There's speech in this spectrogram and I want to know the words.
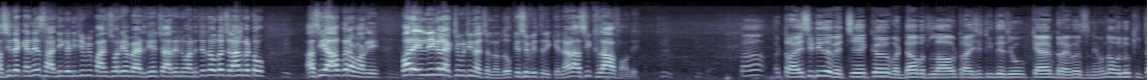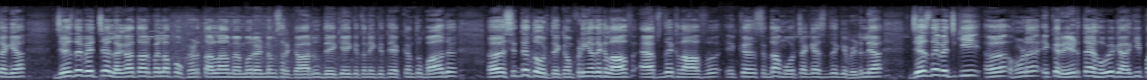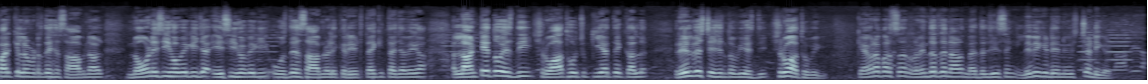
ਅਸੀਂ ਤਾਂ ਕਹਿੰਦੇ ਸਾਡੀ ਗੱਡੀ 'ਚ ਵੀ ਪੰਜ ਸਵਾਰੀਆਂ ਬੈਠਦੀਆਂ ਚਾਰੇ ਨਿਵਾਨ 'ਚ ਤੇ ਉਹਦਾ ਚਲਾਨ ਕੱਟੋ। ਅਸੀਂ ਆਪ ਕਰਾਵਾਂਗੇ, ਪਰ ਇਲੀਗਲ ਐਕਟੀਵਿਟੀ ਨਾ ਚੱਲਣ ਦਿਓ ਕਿਸੇ ਵੀ ਤਰੀਕੇ ਨਾਲ, ਅਸੀਂ ਖਿਲਾਫ ਆਉਂਦੇ ਤਾਂ ਟਰਾਈ ਸਿਟੀ ਦੇ ਵਿੱਚ ਇੱਕ ਵੱਡਾ ਬਦਲਾਅ ਟਰਾਈ ਸਿਟੀ ਦੇ ਜੋ ਕੈਬ ਡਰਾਈਵਰਸ ਨੇ, ਉਹਨਾਂ ਵੱਲੋਂ ਕੀਤਾ ਗਿਆ, ਜਿਸ ਦੇ ਵਿੱਚ ਲਗਾਤਾਰ ਪਹਿਲਾਂ ਭੁੱਖ ਹੜਤਾਲਾਂ ਮੈਮੋਰੈਂਡਮ ਸਰਕਾਰ ਨੂੰ ਦੇ ਕੇ ਕਿਤੇ ਨਾ ਕਿਤੇ ਅੱਕਣ ਤੋਂ ਬਾਅਦ ਸਿੱਧੇ ਤੌਰ ਤੇ ਕੰਪਨੀਆਂ ਦੇ ਖਿਲਾਫ ਐਪਸ ਦੇ ਖਿਲਾਫ ਇੱਕ ਸਿੱਧਾ ਮੋਰਚਾ ਕਹਿ ਸਕਦੇ ਕਿ ਵਿੱਢ ਲਿਆ, ਜਿਸ ਦੇ ਵਿੱਚ ਕੀ ਹੁਣ ਇੱਕ ਰੇਟ ਤੈਅ ਹੋਵੇਗਾ ਕਿ ਪਰ ਕਿਲੋਮੀਟਰ ਦੇ ਹਿਸਾਬ ਨਾਲ ਨਾਨ ਏਸੀ ਹੋਵੇਗੀ ਜਾਂ ਏਸੀ ਹੋਵੇਗੀ, ਉਸ ਦੇ ਹਿਸਾਬ ਨਾਲ ਇੱਕ ਰੇਟ ਤੈਅ ਕੀਤਾ ਜਾਵੇਗਾ। ਅਲਾਂਟੇ ਤੋਂ ਇਸ ਦੀ ਸ਼ੁਰੂਆਤ ਹੋ ਚੁੱਕੀ ਹੈ ਤੇ ਕੱਲ ਰੇਲਵੇ ਸਟੇਸ਼ਨ ਤੋਂ ਵੀ ਇਸ ਦੀ ਸ਼ੁਰੂਆਤ ਹੋਵੇਗੀ। ਕੈਮਰਾ ਪਰਸਨ ਰਵਿੰਦਰ ਦੇ ਨਾਲ ਮੈਂ Daljit Singh living India news Chandigarh.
